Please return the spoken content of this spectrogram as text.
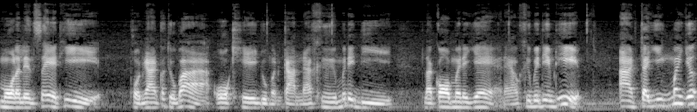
โมเรเลนเซ่ที่ผลงานก็ถือว่าโอเคอยู่เหมือนกันนะ คือไม่ได้ดีแล้วก็ไม่ได้แย่นะครับ คือเป็นทีมที่อาจจะยิงไม่เยอะ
